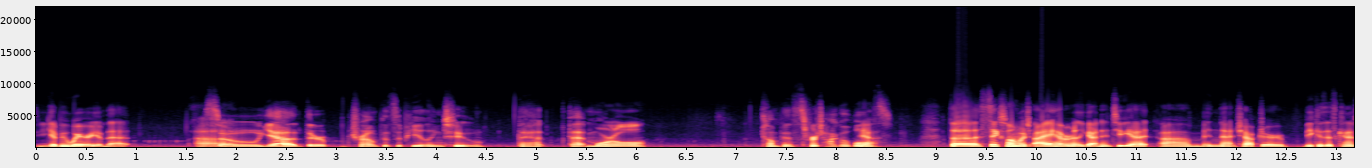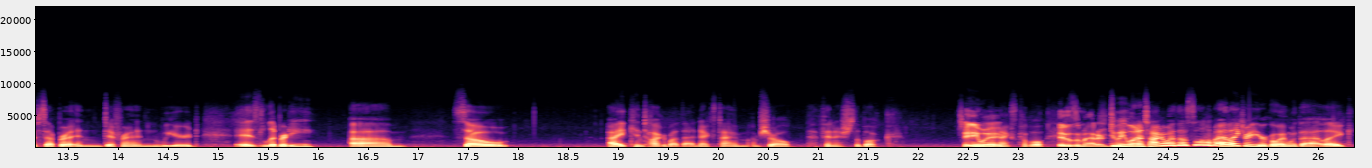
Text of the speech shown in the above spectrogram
you gotta be wary of that Um, so yeah, there Trump is appealing to that that moral compass for taco Yeah. The sixth one, which I haven't really gotten into yet um, in that chapter because it's kind of separate and different and weird, is liberty. Um, so I can talk about that next time. I'm sure I'll finish the book. Anyway, the next couple. it doesn't matter. Do we want to talk about those a little bit? I liked where you were going with that, like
